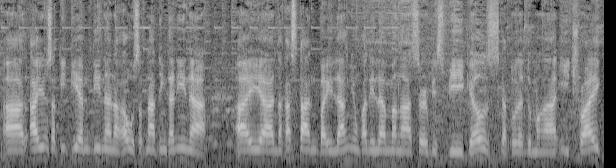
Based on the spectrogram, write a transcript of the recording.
Ah, ayon sa TTMD na nakausap natin kanina, ay ah, naka-standby lang yung kanilang mga service vehicles katulad ng mga e-trike,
